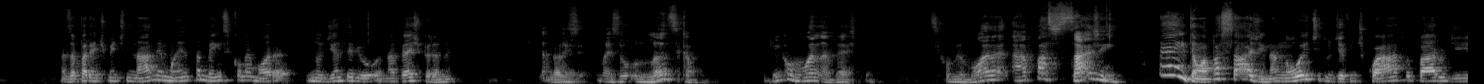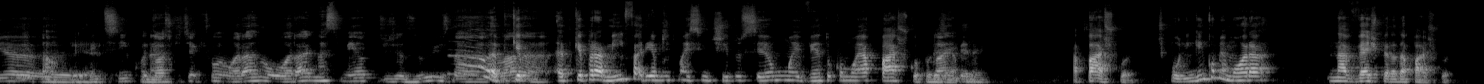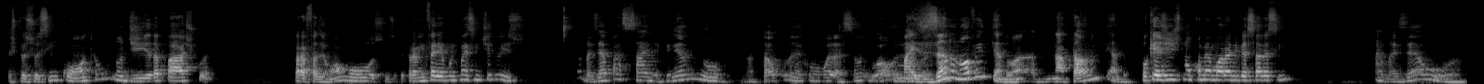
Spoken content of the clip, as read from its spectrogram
mas aparentemente na Alemanha também se comemora no dia anterior, na véspera, né? Não, mas, mas o lance, calma. Ninguém comemora na véspera. Se comemora a passagem. É, então, a passagem, na noite do dia 24 para o dia Não, é, 25, Eu né? acho que tinha que comemorar no horário de nascimento de Jesus. Na, Não, é lá porque, na- é porque para mim faria muito mais sentido ser um evento como é a Páscoa, por lá exemplo. Belém. a Páscoa. Tipo, ninguém comemora na véspera da Páscoa. As pessoas se encontram no dia da Páscoa para fazer um almoço. Para mim faria muito mais sentido isso. Mas é a passagem, é que nem ano novo. Natal é comemoração igual. ano Mas novo. ano novo eu entendo, Natal eu não entendo. Porque a gente não comemora aniversário assim. Ah, mas é o.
